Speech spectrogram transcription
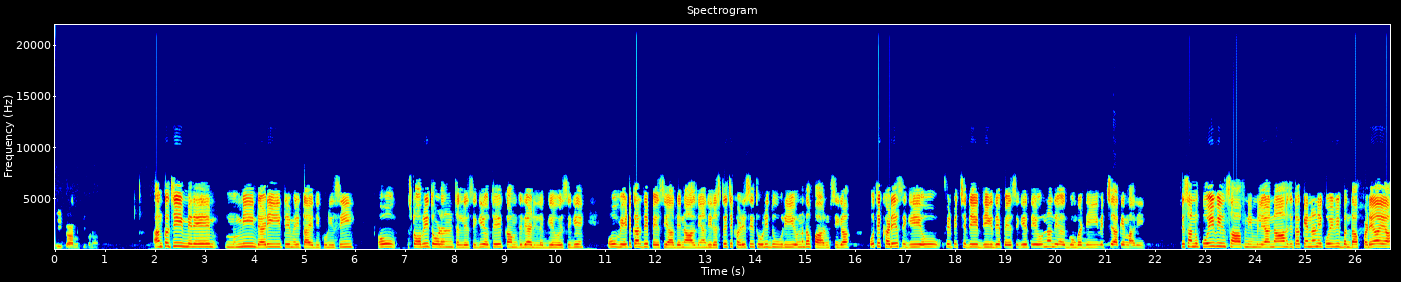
ਕੀ ਕਾਰਨ ਕੀ ਬਣਿਆ? ਅੰਕਲ ਜੀ ਮੇਰੇ ਮੰਮੀ ਡੈਡੀ ਤੇ ਮੇਰੀ ਤਾਏ ਦੀ ਕੁੜੀ ਸੀ। ਉਹ ਸਟ੍ਰਾਬੇਰੀ ਤੋੜਨ ਚੱਲੇ ਸੀਗੇ ਉੱਥੇ ਕੰਮ ਤੇ ਦਿਹਾੜੀ ਲੱਗੇ ਹੋਏ ਸੀਗੇ। ਉਹ ਵੇਟ ਕਰਦੇ ਪਏ ਸੀ ਆਪਦੇ ਨਾਲ ਦਿਆਂ ਦੀ ਰਸਤੇ 'ਚ ਖੜੇ ਸੀ ਥੋੜੀ ਦੂਰ ਹੀ ਉਹਨਾਂ ਦਾ ਫਾਰਮ ਸੀਗਾ। ਉੱਥੇ ਖੜੇ ਸੀਗੇ ਉਹ ਫਿਰ ਪਿੱਛੇ ਦੇ ਦੇਖਦੇ ਪਏ ਸੀਗੇ ਤੇ ਉਹਨਾਂ ਦੇ ਅੱਗੋਂ ਗੱਡੀ ਵਿੱਚ ਆ ਕੇ ਮਾਰੀ। ਤੇ ਸਾਨੂੰ ਕੋਈ ਵੀ ਇਨਸਾਫ ਨਹੀਂ ਮਿਲਿਆ ਨਾ ਹਜੇ ਤੱਕ ਇਹਨਾਂ ਨੇ ਕੋਈ ਵੀ ਬੰਦਾ ਫੜਿਆ ਆ।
